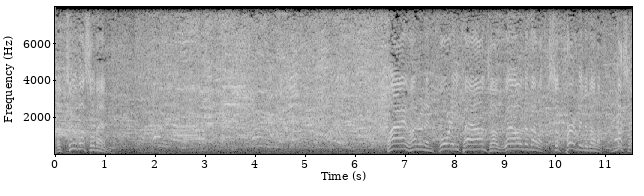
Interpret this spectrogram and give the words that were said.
the two muscle men. Five hundred and forty pounds of well-developed, superbly developed muscle.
